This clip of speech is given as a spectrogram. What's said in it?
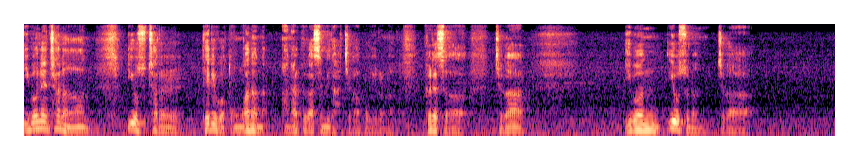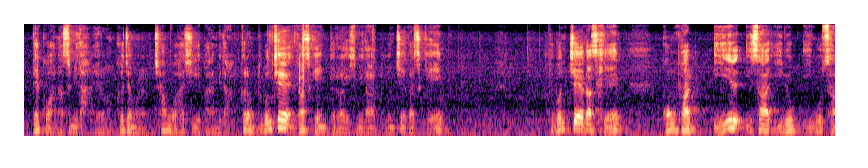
이번 회차는 이웃수 차를 데리고 동반은 안 할 것 같습니다. 제가 보기로는 그래서 제가 이번 이웃수는 제가 데리고 안 왔습니다. 여러분 그 점을 참고하시기 바랍니다. 그럼 두 번째 다섯 게임 들어가겠습니다. 두 번째 다섯 게임 두 번째 다섯 게임 08 21 24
